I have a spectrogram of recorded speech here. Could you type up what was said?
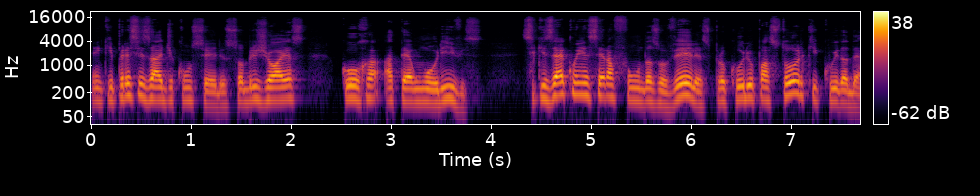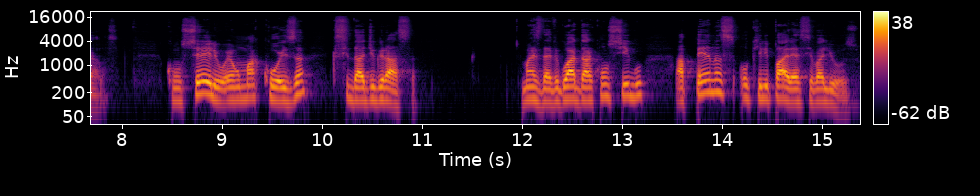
em que precisar de conselhos sobre joias, corra até um ourives. Se quiser conhecer a fundo as ovelhas, procure o pastor que cuida delas. Conselho é uma coisa que se dá de graça, mas deve guardar consigo apenas o que lhe parece valioso.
